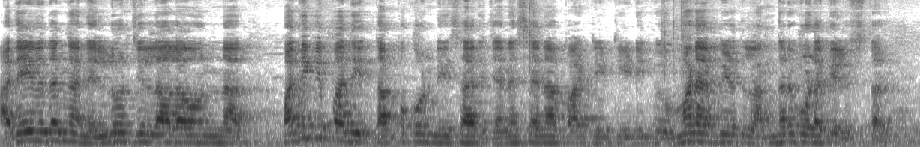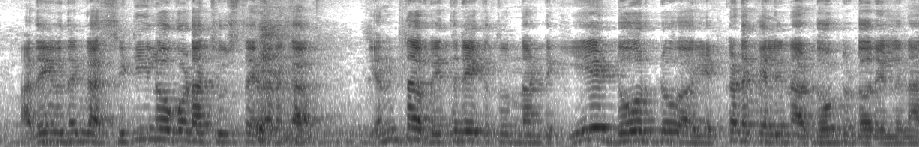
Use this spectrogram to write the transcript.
అదేవిధంగా నెల్లూరు జిల్లాలో ఉన్న పదికి పది తప్పకుండా ఈసారి జనసేన పార్టీ టీడీపీ ఉమ్మడి అభ్యర్థులు అందరూ కూడా గెలుస్తారు. అదేవిధంగా సిటీలో కూడా చూస్తే కనుక ఎంత వ్యతిరేకత ఉందంటే ఏ డోర్ డోర్ ఎక్కడికి వెళ్ళినా డోర్ టు డోర్ వెళ్ళినా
